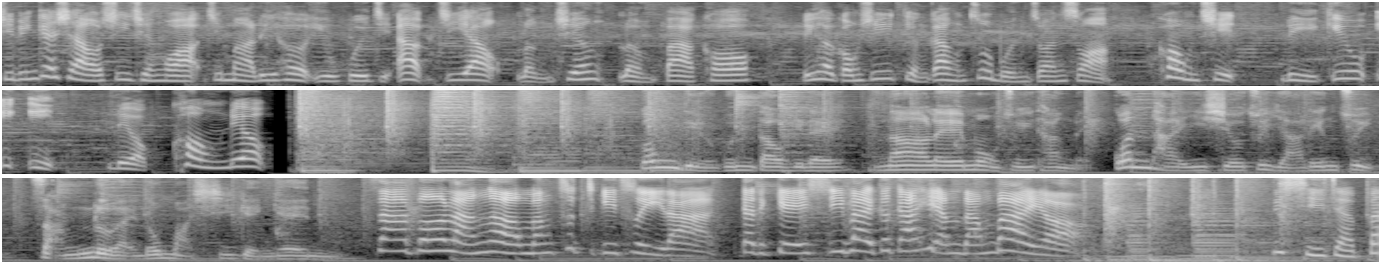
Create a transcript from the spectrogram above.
视频介绍四千瓦，今马利好优惠一盒只要两千两百块。利好公司定岗主文专线：零七二九一一六零六。讲到阮兜迄个哪里冒水桶咧？管他伊烧水也冷水，长落来拢嘛死严严。查甫人哦，毋通出一支喙啦，家己家洗歹，更加嫌人歹哦。你食食饱，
